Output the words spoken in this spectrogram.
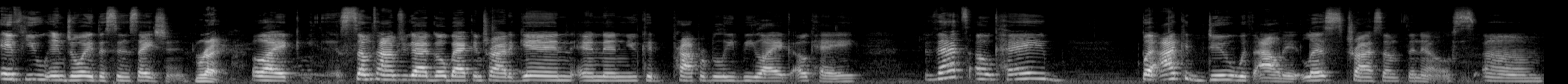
if you enjoy the sensation. Right. like sometimes you gotta go back and try it again and then you could properly be like okay that's okay but i could do without it. Let's try something else. Um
